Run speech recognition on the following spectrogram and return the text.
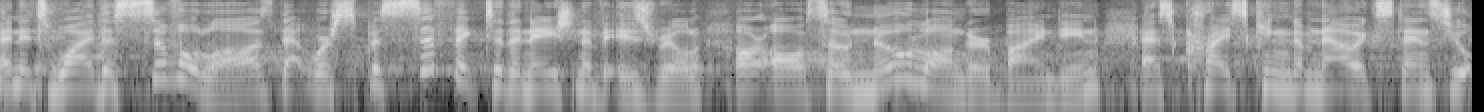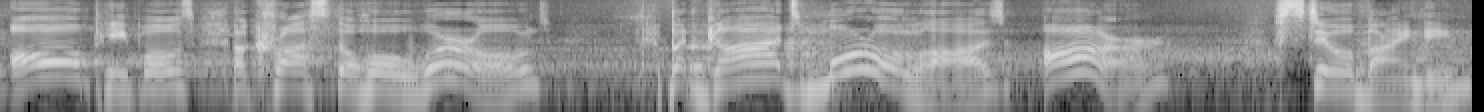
And it's why the civil laws that were specific to the nation of Israel are also no longer binding, as Christ's kingdom now extends to all peoples across the whole world. But God's moral laws are still binding.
